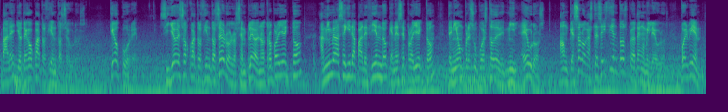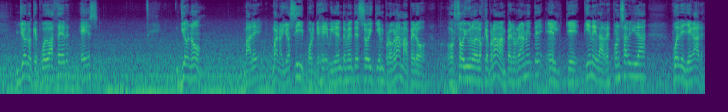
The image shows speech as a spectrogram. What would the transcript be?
Vale, yo tengo 400 euros. ¿Qué ocurre? Si yo esos 400 euros los empleo en otro proyecto, a mí me va a seguir apareciendo que en ese proyecto tenía un presupuesto de 1000 euros. Aunque solo gasté 600, pero tengo 1000 euros. Pues bien, yo lo que puedo hacer es... Yo no, ¿vale? Bueno, yo sí, porque evidentemente soy quien programa, pero o soy uno de los que programan, pero realmente el que tiene la responsabilidad puede llegar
